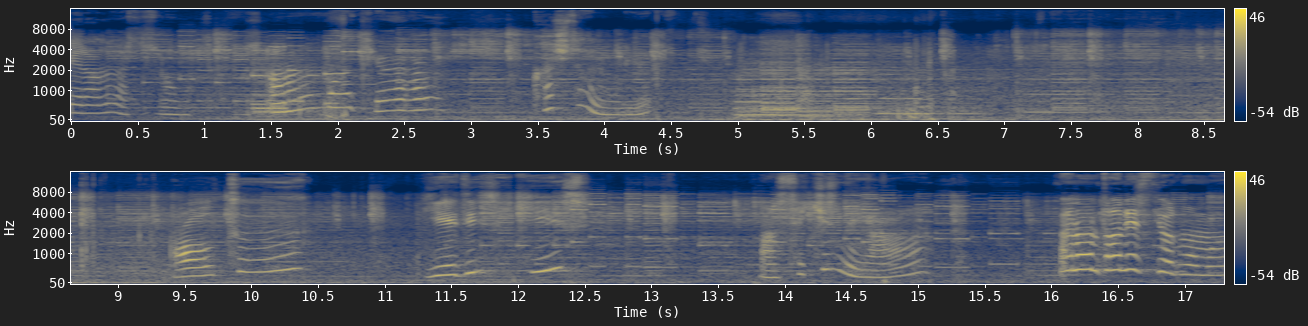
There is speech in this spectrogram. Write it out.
Belanı versin oğlum. Ama bak ya. Kaç tane oluyor? Altı. Yedi, sekiz. Lan sekiz mi ya? Ben on tane istiyordum ama.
